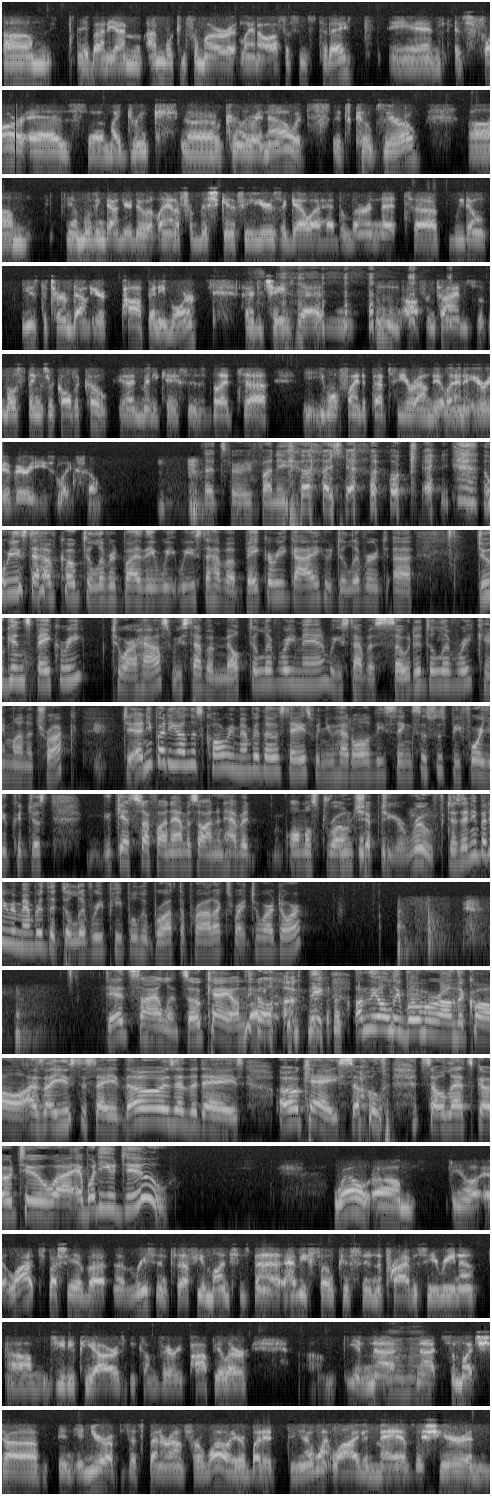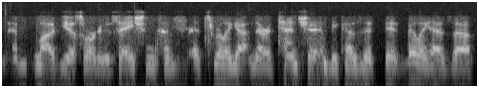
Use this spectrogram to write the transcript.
Um, hey, Bonnie, I'm, I'm working from our Atlanta offices today. And as far as uh, my drink uh, currently right now, it's it's Coke Zero. Um, you know, moving down here to Atlanta from Michigan a few years ago, I had to learn that uh, we don't use the term down here pop anymore. I had to change that. and oftentimes, most things are called a Coke in many cases, but uh, you won't find a Pepsi around the Atlanta area very easily. So that's very funny. yeah, okay. We used to have Coke delivered by the, we, we used to have a bakery guy who delivered uh, Dugan's Bakery to our house. We used to have a milk delivery man. We used to have a soda delivery, came on a truck. Did anybody on this call remember those days when you had all of these things? This was before you could just get stuff on Amazon and have it almost drone shipped to your roof. Does anybody remember the delivery people who brought the products right to our door? Dead silence. Okay, I'm the, I'm the, I'm the only boomer on the call. As I used to say, those are the days. Okay, so so let's go to uh, and what do you do? Well, um, you know, a lot, especially of a, a recent uh, few months, has been a heavy focus in the privacy arena. Um, GDPR has become very popular. Um, you know, not mm-hmm. not so much uh, in, in Europe as that's been around for a while here, but it you know went live in May of this year, and, and a lot of U.S. organizations have it's really gotten their attention because it, it really has a,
